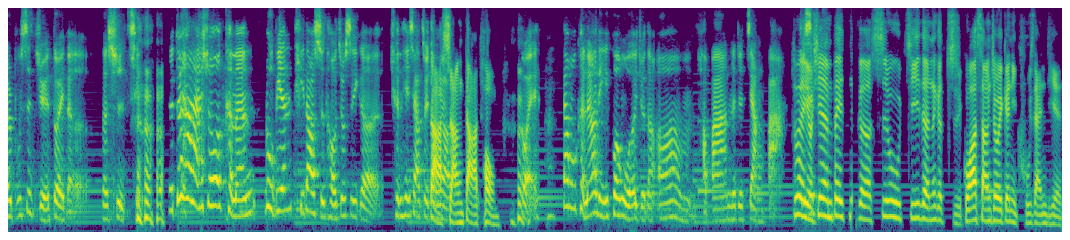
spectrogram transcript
而不是绝对的。的事情，对他来说，可能路边踢到石头就是一个全天下最重要的大伤大痛。对，但我可能要离婚，我会觉得，哦，好吧，那就这样吧。对，有些人被那个事务机的那个纸刮伤，就会跟你哭三天。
